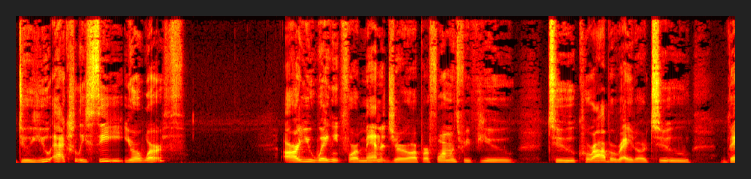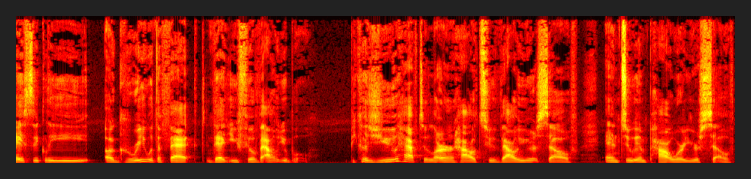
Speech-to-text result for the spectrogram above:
Do you actually see your worth? Are you waiting for a manager or a performance review to corroborate or to basically agree with the fact that you feel valuable? Because you have to learn how to value yourself and to empower yourself.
